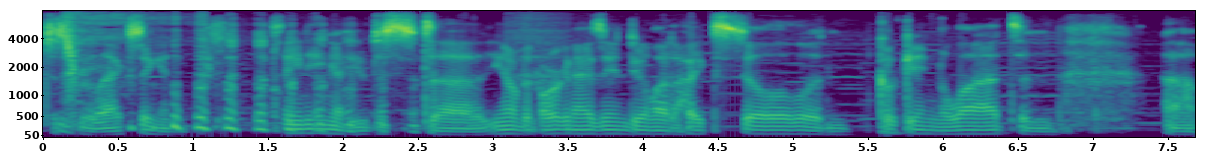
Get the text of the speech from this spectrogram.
just relaxing and cleaning. I've just, uh, you know, been organizing, doing a lot of hikes still and cooking a lot. And, uh,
